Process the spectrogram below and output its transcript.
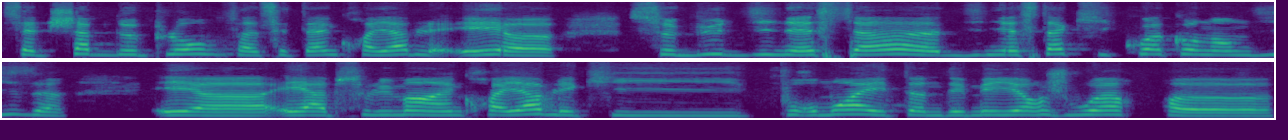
cette chape de plomb. Enfin, c'était incroyable. Et euh, ce but d'Iniesta, d'Iniesta qui, quoi qu'on en dise, est, euh, est absolument incroyable et qui, pour moi, est un des meilleurs joueurs euh,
